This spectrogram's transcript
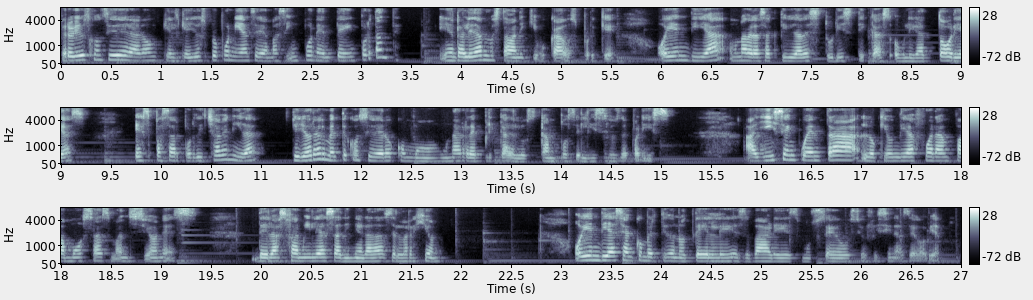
pero ellos consideraron que el que ellos proponían sería más imponente e importante. Y en realidad no estaban equivocados porque hoy en día una de las actividades turísticas obligatorias es pasar por dicha avenida que yo realmente considero como una réplica de los Campos Elíseos de París. Allí se encuentra lo que un día fueran famosas mansiones de las familias adineradas de la región. Hoy en día se han convertido en hoteles, bares, museos y oficinas de gobierno.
